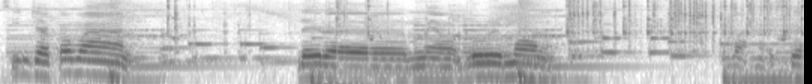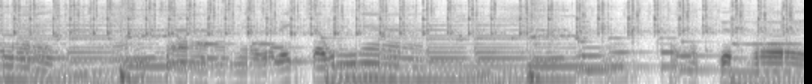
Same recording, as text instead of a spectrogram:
Xin chào các bạn. Đây là mèo Doraemon. Các bạn hãy xem này. Chà, mèo đánh trống nha. Thật là tuyệt vời.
